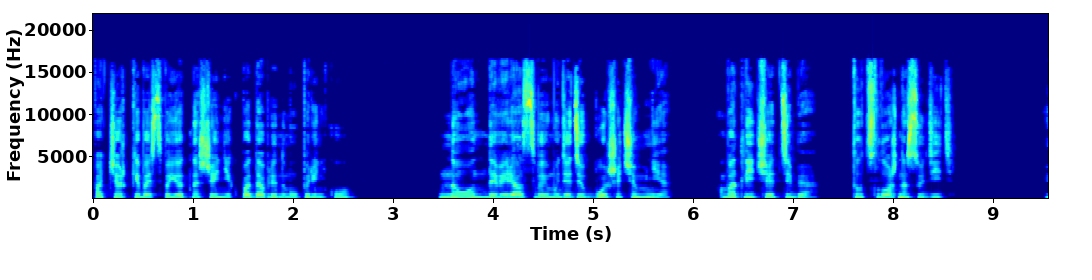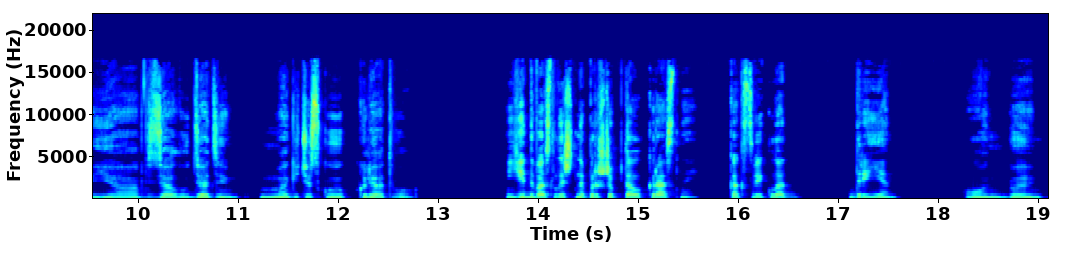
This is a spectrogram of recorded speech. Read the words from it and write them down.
подчеркивая свое отношение к подавленному пареньку. Но он доверял своему дяде больше, чем мне, в отличие от тебя. Тут сложно судить. Я взял у дяди магическую клятву. Едва слышно прошептал Красный, как свекла Дриен. Он бы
